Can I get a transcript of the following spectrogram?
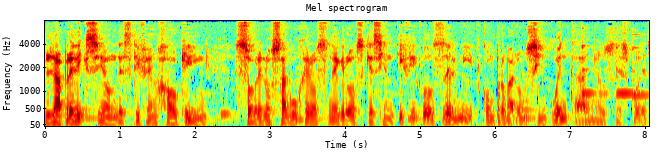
La predicción de Stephen Hawking sobre los agujeros negros que científicos del MIT comprobaron 50 años después.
